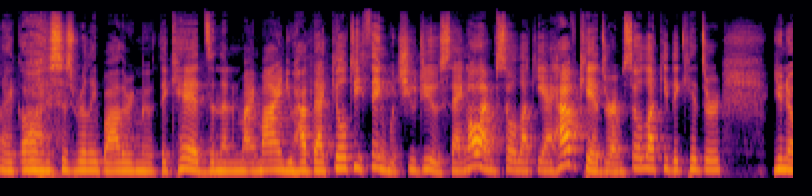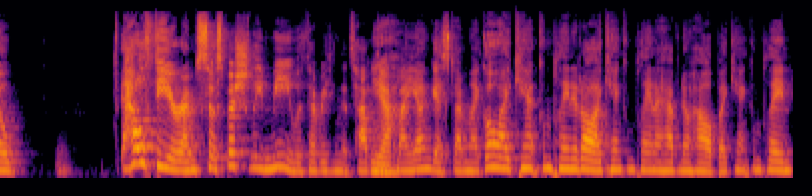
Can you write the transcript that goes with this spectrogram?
like, oh, this is really bothering me with the kids. And then in my mind, you have that guilty thing, which you do, saying, oh, I'm so lucky I have kids, or I'm so lucky the kids are, you know, healthier. I'm so, especially me with everything that's happening yeah. with my youngest. I'm like, oh, I can't complain at all. I can't complain. I have no help. I can't complain.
